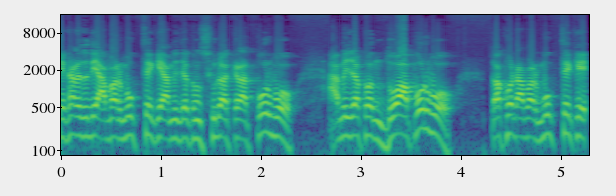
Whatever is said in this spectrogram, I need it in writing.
সেখানে যদি আমার মুখ থেকে আমি যখন সুরাকেরাত পড়ব, আমি যখন দোয়া পড়ব, তখন আমার মুখ থেকে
